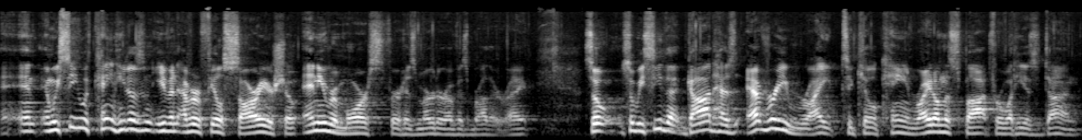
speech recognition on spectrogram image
And, and we see with Cain, he doesn't even ever feel sorry or show any remorse for his murder of his brother, right? So, so we see that God has every right to kill Cain right on the spot for what he has done.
